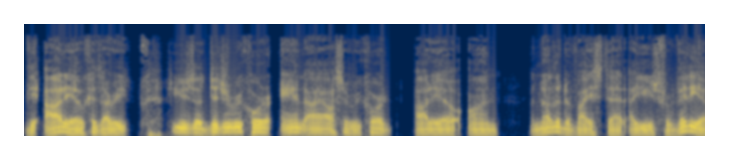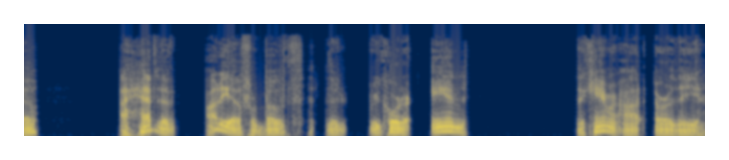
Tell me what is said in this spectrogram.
the audio because I re- use a digital recorder and I also record audio on another device that I use for video. I have the audio for both the recorder and the camera or the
